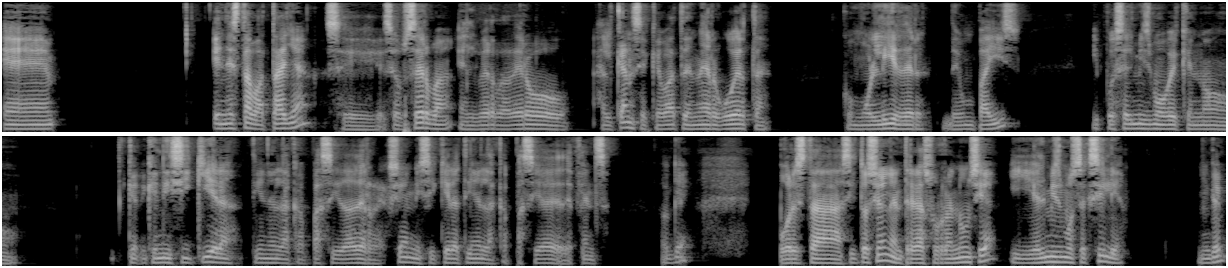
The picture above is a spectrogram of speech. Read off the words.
Eh, en esta batalla se, se, observa el verdadero alcance que va a tener Huerta como líder de un país y pues él mismo ve que no, que, ni siquiera tiene la capacidad de reacción, ni siquiera tiene la capacidad de defensa. ¿Ok? Por esta situación entrega su renuncia y él mismo se exilia. ¿Ok?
